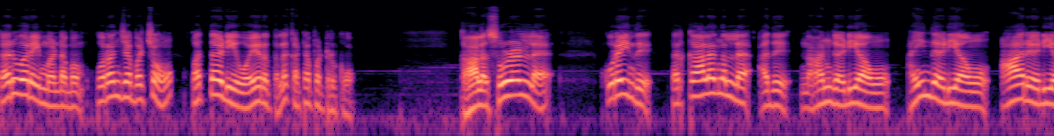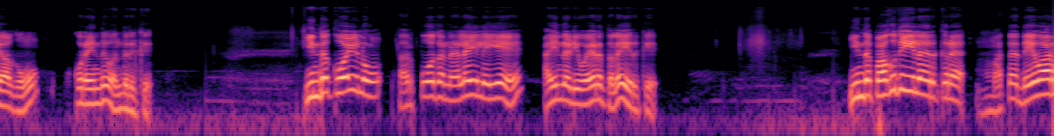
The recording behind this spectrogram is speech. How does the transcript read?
கருவறை மண்டபம் குறைஞ்சபட்சம் பத்து அடி உயரத்தில் கட்டப்பட்டிருக்கும். கால சூழலில் குறைந்து தற்காலங்களில் அது நான்கு அடியாகவும் ஐந்து அடியாகவும் ஆறு அடியாகவும் குறைந்து வந்திருக்கு. இந்த கோயிலும் தற்போத நிலையிலேயே ஐந்து அடி உயரத்தில் இருக்குது இந்த பகுதியில் இருக்கிற மற்ற தேவார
